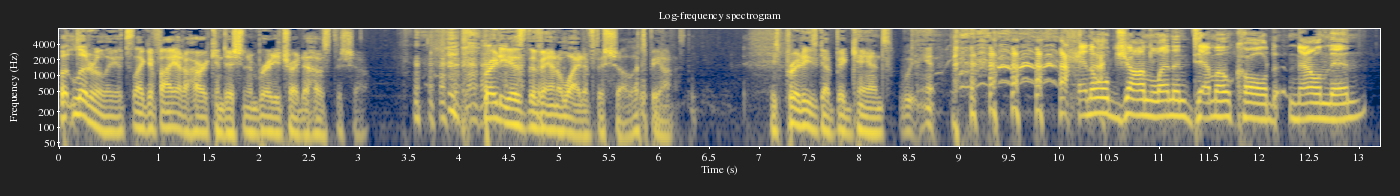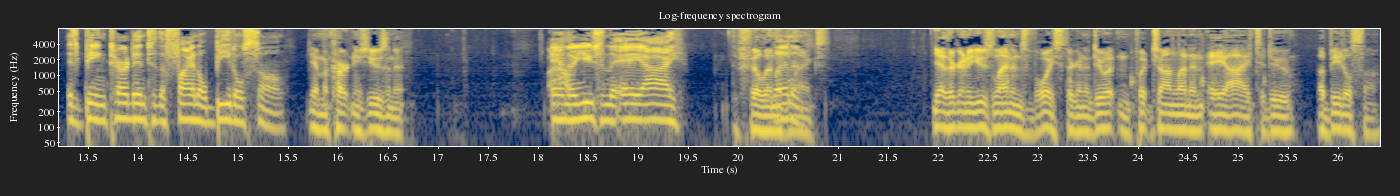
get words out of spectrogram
But literally, it's like if I had a heart condition and Brady tried to host the show. Brady is the Vanna White of the show. Let's be honest. He's pretty. He's got big cans. An old John Lennon demo called Now and Then is being turned into the final Beatles song. yeah, McCartney's using it And they're using the AI. to fill in Lennon. the blanks. Yeah, they're going to use Lennon's voice. They're going to do it and put John Lennon AI to do a Beatles song.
